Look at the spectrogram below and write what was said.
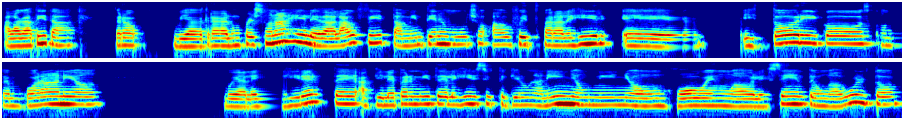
a la gatita, pero voy a crear un personaje, le da el outfit, también tiene muchos outfits para elegir, eh, históricos, contemporáneos, voy a elegir este, aquí le permite elegir si usted quiere una niña, un niño, un joven, un adolescente, un adulto,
